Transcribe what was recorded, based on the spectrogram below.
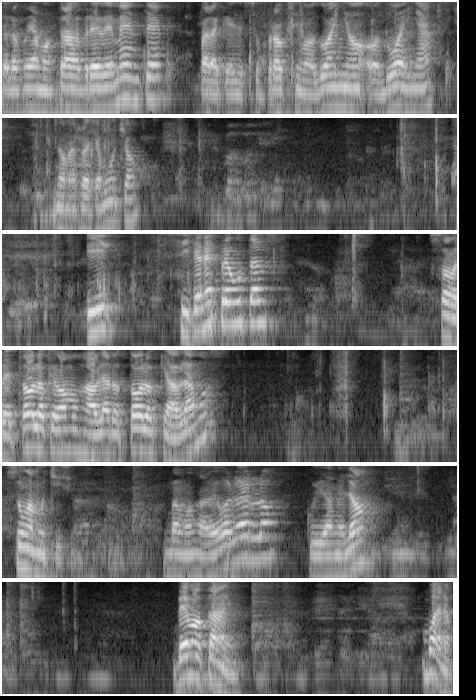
Se los voy a mostrar brevemente para que su próximo dueño o dueña no me rete mucho. Y si tenés preguntas sobre todo lo que vamos a hablar o todo lo que hablamos, suma muchísimo. Vamos a devolverlo. Cuídamelo. Demo time. Bueno,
